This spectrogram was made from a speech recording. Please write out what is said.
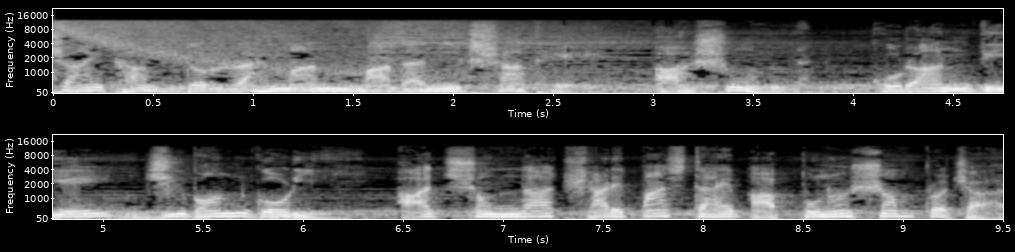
শাইখ আব্দুর রহমান মাদানির সাথে আসুন কোরআন দিয়ে জীবন গড়ি আজ সন্ধ্যা সাড়ে পাঁচটায় বা পুনঃ সম্প্রচার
